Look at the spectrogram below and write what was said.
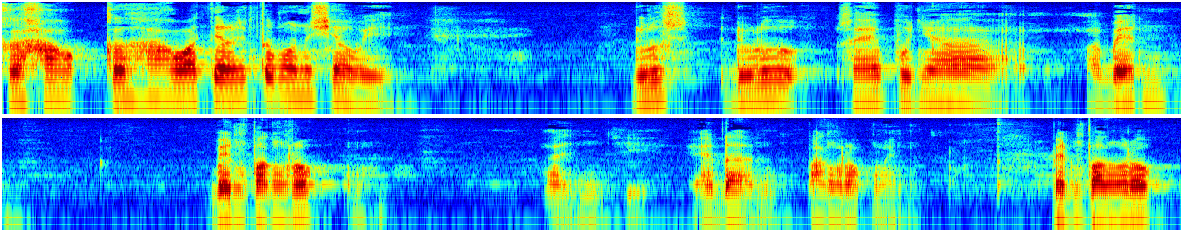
Kekhawatiran itu manusiawi. Dulu dulu saya punya band band punk rock. Anji edan punk rock men. Band punk rock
